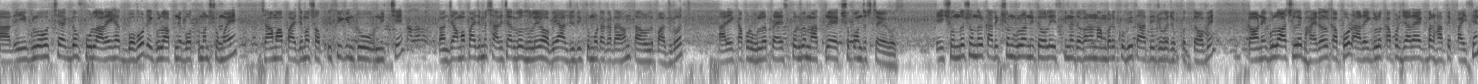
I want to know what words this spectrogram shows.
আর এইগুলো হচ্ছে একদম ফুল আড়াই হাত বহর। এগুলো আপনি বর্তমান সময়ে জামা, পায়জামা সব কিছুই কিন্তু নিচ্ছে। কারণ জামা, পায়জামা সাড়ে চার গজ হলেই হবে। আর যদি একটু মোটা কাটা হন তাহলে পাঁচ গজ। আর এই কাপড়গুলোর প্রাইস করবে মাত্র একশো পঞ্চাশ টাকা গজ। এই সুন্দর সুন্দর কালেকশনগুলো নিতে হলে স্ক্রিনে দেখানো নাম্বারে খুবই তাড়াতাড়ি যোগাযোগ করতে হবে। কারণ এগুলো আসলে ভাইরাল কাপড়, আর এগুলো কাপড় যারা একবার হাতে পাইছেন,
